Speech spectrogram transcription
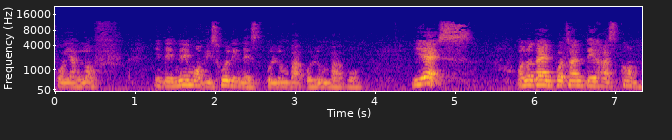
for your love. In the name of His Holiness Olumba Olumba Obu. Yes, another important day has come.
